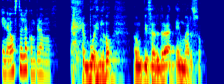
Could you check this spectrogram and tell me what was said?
En agosto la compramos. bueno, aunque saldrá en marzo.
